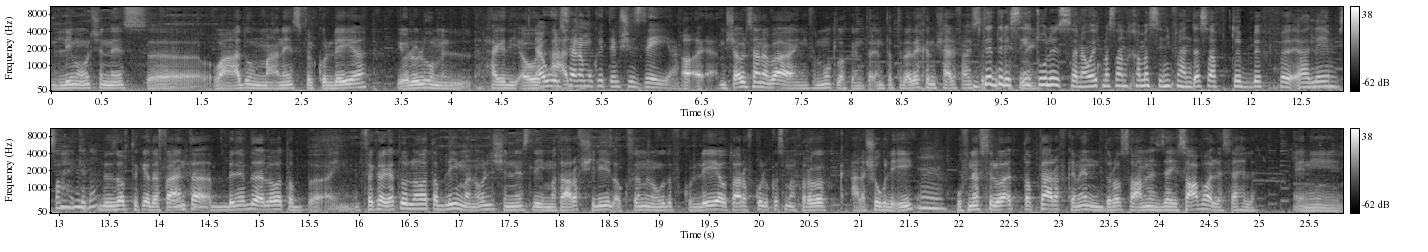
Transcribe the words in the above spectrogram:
ليه ما اقولش الناس آه، وقعدهم مع ناس في الكلية يقولوا لهم الحاجة دي أو أول قعد- سنة ممكن تمشي إزاي يعني؟ آه مش أول سنة بقى يعني في المطلق انت أنت بتبقى داخل مش عارف عايز بتدرس إيه طول السنوات؟ مثلا خمس سنين في هندسة في طب في إعلام صح كده؟ بالظبط كده. فأنت بنبدأ اللي هو طب يعني الفكرة جات له اللي هو طب ليه ما نقولش الناس ليه؟ ما تعرفش ليه الأقسام اللي موجودة في الكلية وتعرف كل قسم هيخرجك على شغل إيه؟ وفي نفس الوقت طب تعرف كمان الدراسة عاملة إزاي؟ صعبة ولا سهلة؟ يعني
